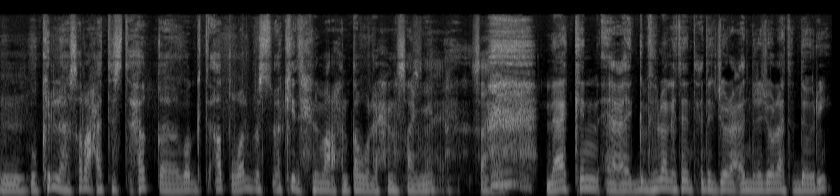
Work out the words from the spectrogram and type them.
مم. وكلها صراحة تستحق وقت أطول بس أكيد إحنا ما راح نطول إحنا صايمين. صحيح صحيح. لكن مثل ما قلت أنت عندك جولة عندنا جولات الدوري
